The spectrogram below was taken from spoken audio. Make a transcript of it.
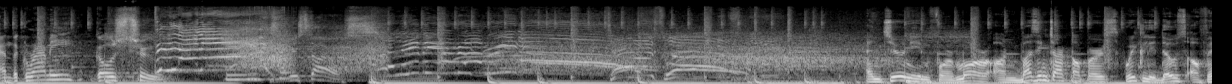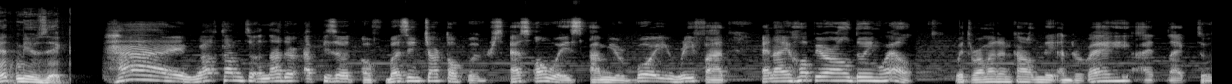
And the Grammy goes to. Harry Styles. And tune in for more on Buzzing Chart Toppers Weekly Dose of Hit Music. Hi, welcome to another episode of Buzzing Chart Toppers. As always, I'm your boy Rifat, and I hope you're all doing well. With Ramadan currently underway, I'd like to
